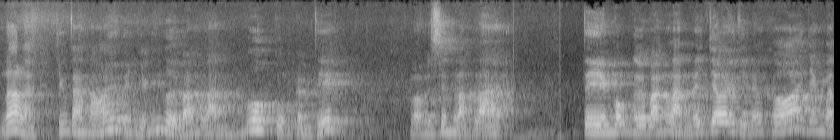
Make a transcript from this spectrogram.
Đó là chúng ta nói về những người bạn lành vô cùng cần thiết. Và mình xin lặp lại, tìm một người bạn lành để chơi thì nó khó, nhưng mà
